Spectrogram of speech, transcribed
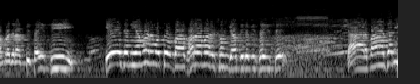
আমরা যারা বিছাইছি কে জানি আমার মতো বা ভাড়া আমার সঙ্গে হাত দিতে বিছাইছে তার মা জানি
